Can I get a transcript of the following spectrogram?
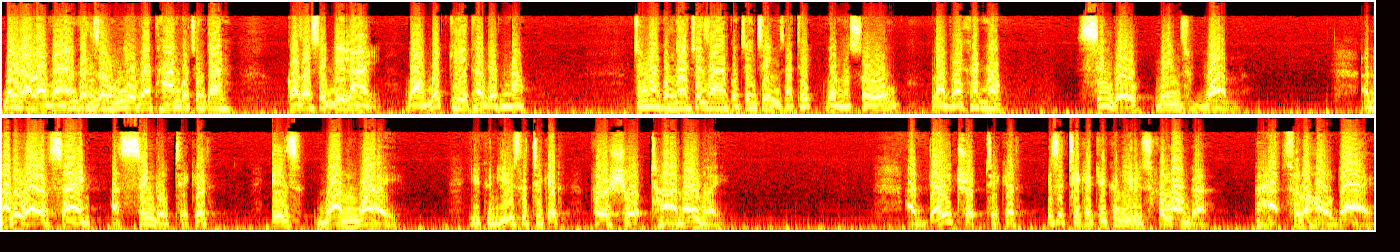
Đây là loại vé gần giống như vé tháng của chúng ta, có giá trị đi lại vào bất kỳ thời điểm nào. Chúng ta cùng nghe chuyên gia của chương trình giải thích về một số loại vé khác nhau. Single means one. Another way of saying a single ticket is one way. You can use the ticket for a short time only. A day trip ticket is a ticket you can use for longer, perhaps for the whole day.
